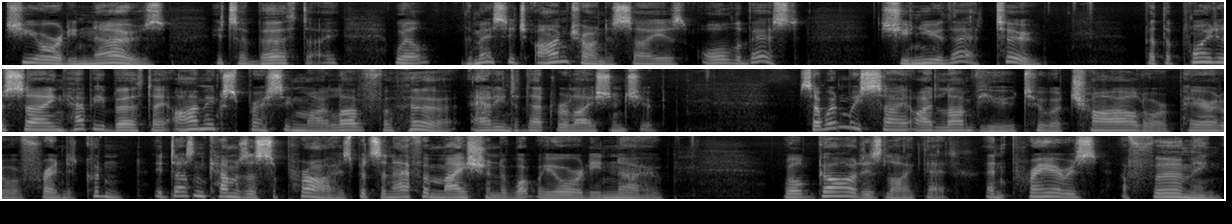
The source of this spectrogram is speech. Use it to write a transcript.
she already knows it's her birthday. Well, the message I'm trying to say is all the best. She knew that too. But the point is saying happy birthday, I'm expressing my love for her, adding to that relationship. So when we say I love you to a child or a parent or a friend, it couldn't it doesn't come as a surprise, but it's an affirmation of what we already know. Well, God is like that, and prayer is affirming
